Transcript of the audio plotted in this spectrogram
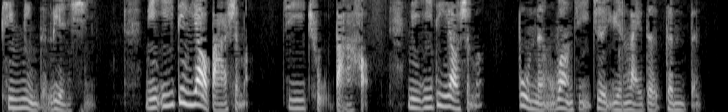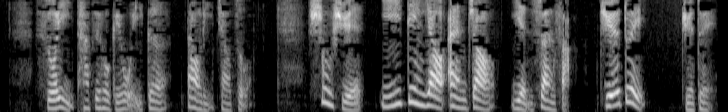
拼命的练习。你一定要把什么基础打好，你一定要什么不能忘记这原来的根本。所以他最后给我一个道理，叫做数学一定要按照演算法，绝对、绝对、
